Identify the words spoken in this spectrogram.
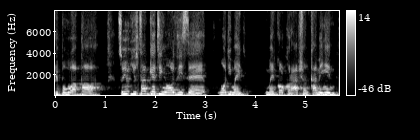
people who have power. So you, you start getting all this, uh, what you might, might call corruption coming in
